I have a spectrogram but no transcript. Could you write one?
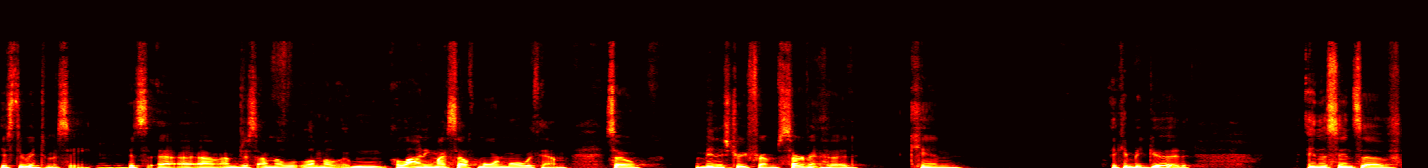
is through intimacy. Mhm. It's uh, I- I'm just I'm, a, I'm, a, I'm aligning myself more and more with Him. So ministry from servanthood can it can be good in the sense of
